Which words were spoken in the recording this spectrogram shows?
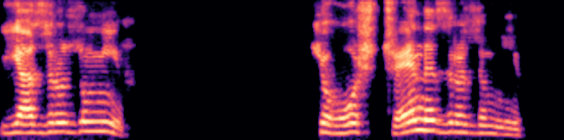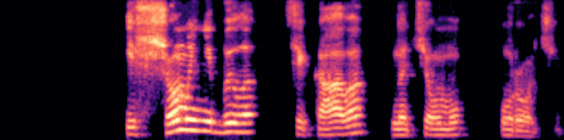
я зрозумів? Чого ще не зрозумів? І що мені було цікаво на цьому уроці?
